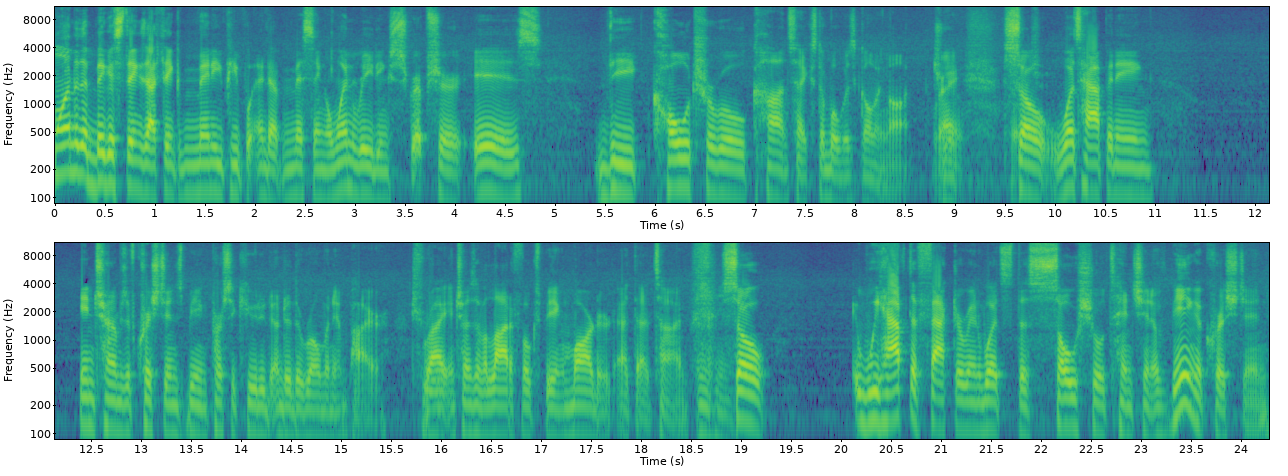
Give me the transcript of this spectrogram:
one of the biggest things I think many people end up missing when reading scripture is the cultural context of what was going on, True. right? So what's happening in terms of Christians being persecuted under the Roman Empire, right? In terms of a lot of folks being martyred at that time. So we have to factor in what's the social tension of being a Christian.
